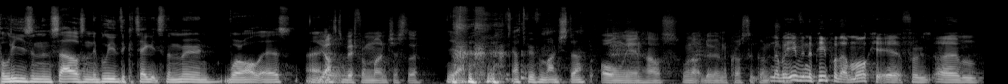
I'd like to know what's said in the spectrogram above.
believes in themselves and they believe they could take it to the moon, we're all ears. Uh, You have to be from Manchester. yeah, you have to be from Manchester. Only in house. We're not doing across the country. No, but even the people that market it, for um,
